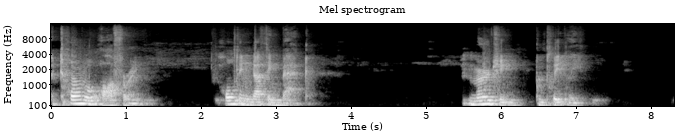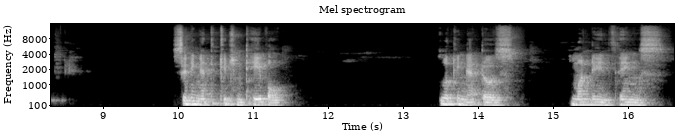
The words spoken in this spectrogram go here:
a total offering, holding nothing back, merging completely. Sitting at the kitchen table, looking at those mundane things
